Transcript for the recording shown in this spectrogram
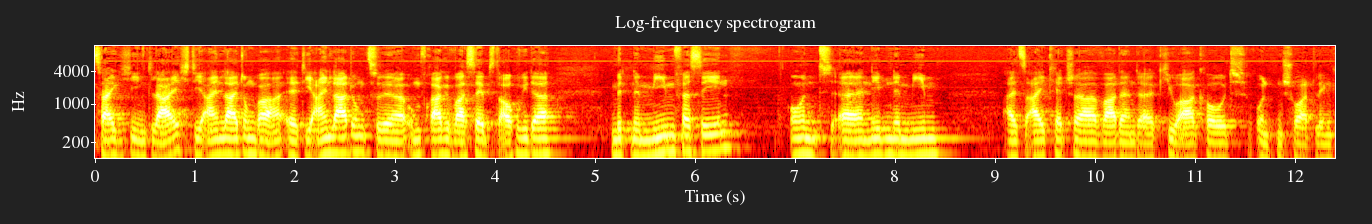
zeige ich Ihnen gleich. Die, Einleitung war, äh, die Einladung zur Umfrage war selbst auch wieder mit einem Meme versehen. Und äh, neben dem Meme als Eyecatcher war dann der QR-Code und ein Shortlink.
